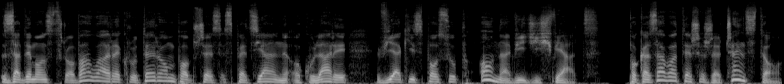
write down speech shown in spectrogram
Zademonstrowała rekruterom poprzez specjalne okulary, w jaki sposób ona widzi świat. Pokazała też, że często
